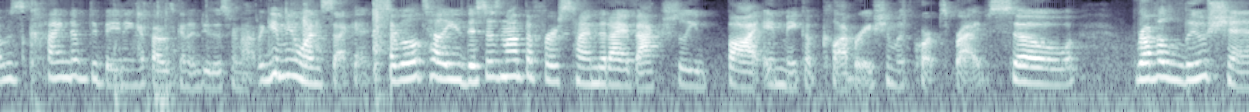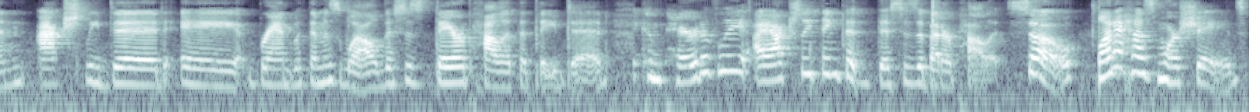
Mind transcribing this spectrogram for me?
I was kind of debating if I was to do this or not, but give me one second. I will tell you, this is not the first time that I've actually bought a makeup collaboration with Corpse Bride. So Revolution actually did a brand with them as well. This is their palette that they did. Comparatively, I actually think that this is a better palette. So one, it has more shades,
